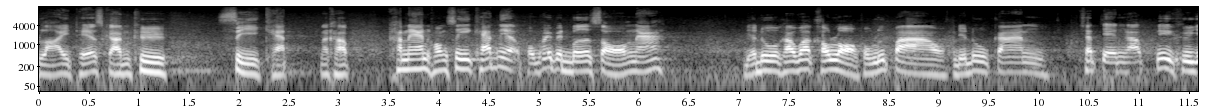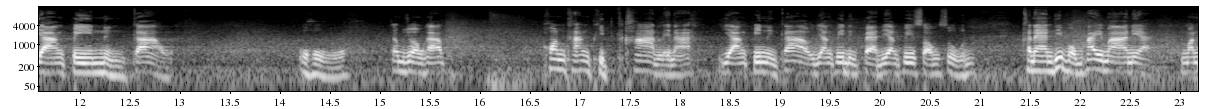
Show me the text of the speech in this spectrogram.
blind test กันคือ C Cat นะครับ คะแนนของ C Cat เนี่ยผมให้เป็นเบอร์ 2 นะ เดี๋ยวดูครับว่าเขาหลอกผมหรือเปล่า เดี๋ยวดูการชัดเจนครับ นี่คือยางปี 19 โอ้โห ท่านผู้ชมครับ ค่อนข้างผิดคาดเลยนะ ยางปี 19 ยางปี 18 ยางปี 20 คะแนนที่ผมให้มาเนี่ยมัน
